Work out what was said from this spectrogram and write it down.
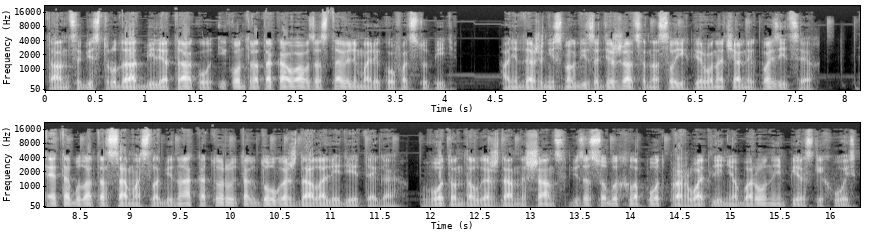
Танцы без труда отбили атаку и, контратаковав, заставили моряков отступить. Они даже не смогли задержаться на своих первоначальных позициях. Это была та самая слабина, которую так долго ждала леди Этега. Вот он долгожданный шанс без особых хлопот прорвать линию обороны имперских войск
